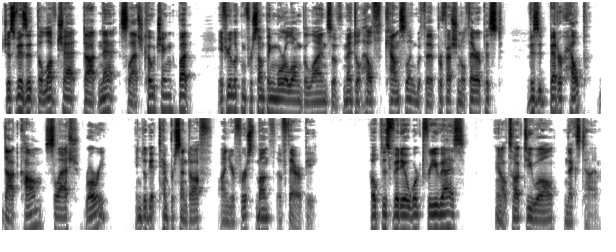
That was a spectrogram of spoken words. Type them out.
just visit thelovechat.net slash coaching. But if you're looking for something more along the lines of mental health counseling with a professional therapist, visit betterhelp.com slash Rory and you'll get 10% off on your first month of therapy. Hope this video worked for you guys, and I'll talk to you all next time.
